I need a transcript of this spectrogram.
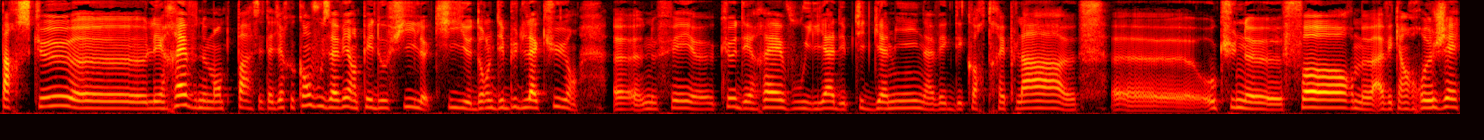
parce que euh, les rêves ne mentent pas. C'est-à-dire que quand vous avez un pédophile qui, dans le début de la cure, euh, ne fait que des rêves où il y a des petites gamines avec des corps très plats, aucune forme, avec un rejet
